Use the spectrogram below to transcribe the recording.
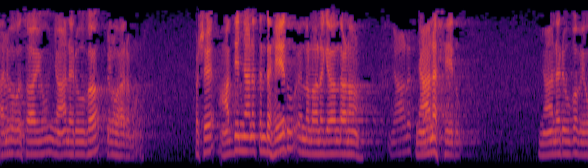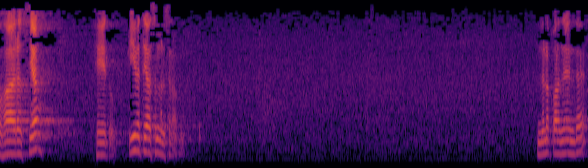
അനുവസായവും ജ്ഞാനരൂപ വ്യവഹാരമാണ്. പക്ഷെ ആദ്യ ജ്ഞാനത്തിന്റെ ഹേതു എന്നുള്ള നിലയ്ക്ക് അതെന്താണ്? ജ്ഞാന ജ്ഞാനഹേതു. ജ്ഞാനരൂപ വ്യവഹാരസ്യ ഹേതു. ഈ വ്യത്യാസം മനസ്സിലാക്കണം ഇന്നലെ പറഞ്ഞതിന്റെ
